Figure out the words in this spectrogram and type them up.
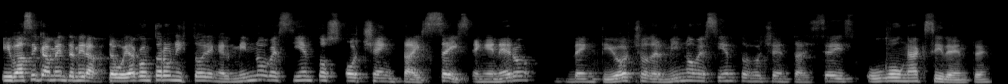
Y básicamente, mira, te voy a contar una historia. En el 1986, en enero 28 del 1986, hubo un accidente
